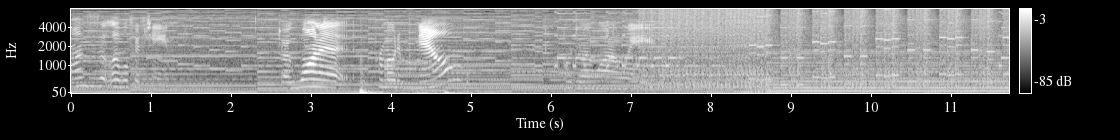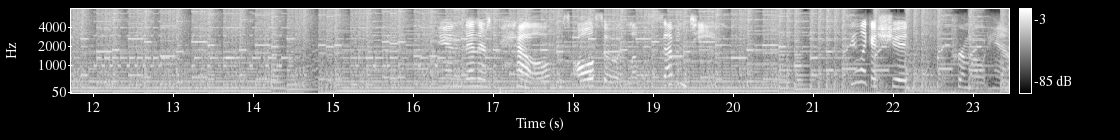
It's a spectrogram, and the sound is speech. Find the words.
Hans is at level 15. Do I want to promote him now? Or do I want to wait? Pelle, who's also at level 17. I feel like I should promote him.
